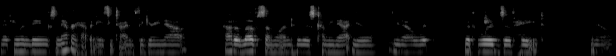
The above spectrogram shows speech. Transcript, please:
That human beings never have an easy time figuring out how to love someone who is coming at you, you know, with with words of hate, you know,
